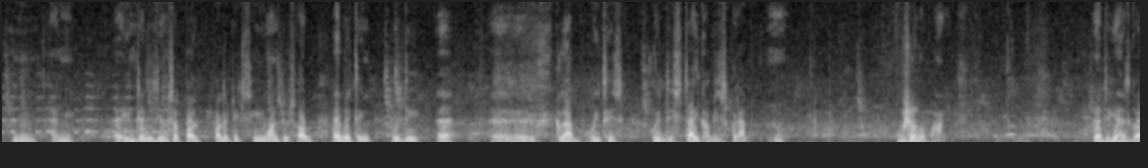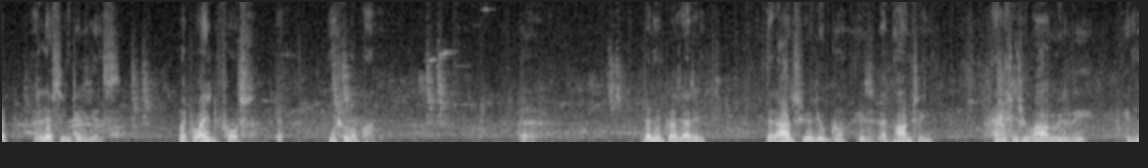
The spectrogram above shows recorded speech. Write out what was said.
any uh, intelligence pol politics. He wants to solve everything with the uh, uh, club, with his, with the strike of his club. Hmm? That he has got less intelligence, but wild force. Mushalopan. Uh, then it was arranged that Rajasuya Yoga is advancing and Shishupal will be,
